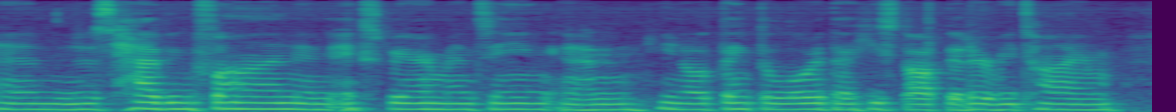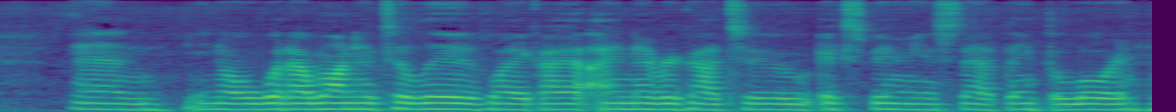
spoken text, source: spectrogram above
and just having fun and experimenting and you know thank the lord that he stopped it every time. And you know what i wanted to live like i, I never got to experience that. Thank the lord.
